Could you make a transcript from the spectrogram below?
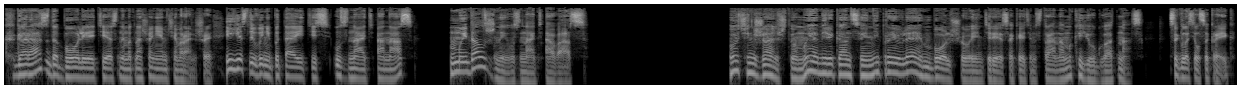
к гораздо более тесным отношениям, чем раньше. И если вы не пытаетесь узнать о нас, мы должны узнать о вас. Очень жаль, что мы, американцы, не проявляем большего интереса к этим странам к югу от нас, согласился Крейг.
